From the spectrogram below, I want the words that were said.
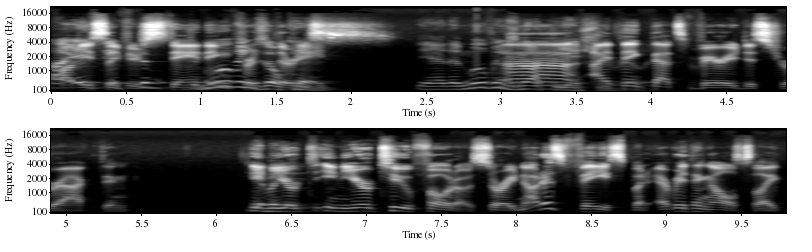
Uh, Obviously, if, you're the- the standing for 30 okay. Yeah, the moving's not Uh, the issue. I think really. that's very distracting. Yeah, in your it- in your two photos, sorry, not his face, but everything else. Like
